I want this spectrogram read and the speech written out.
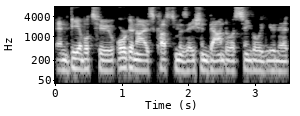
and be able to organize customization down to a single unit,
